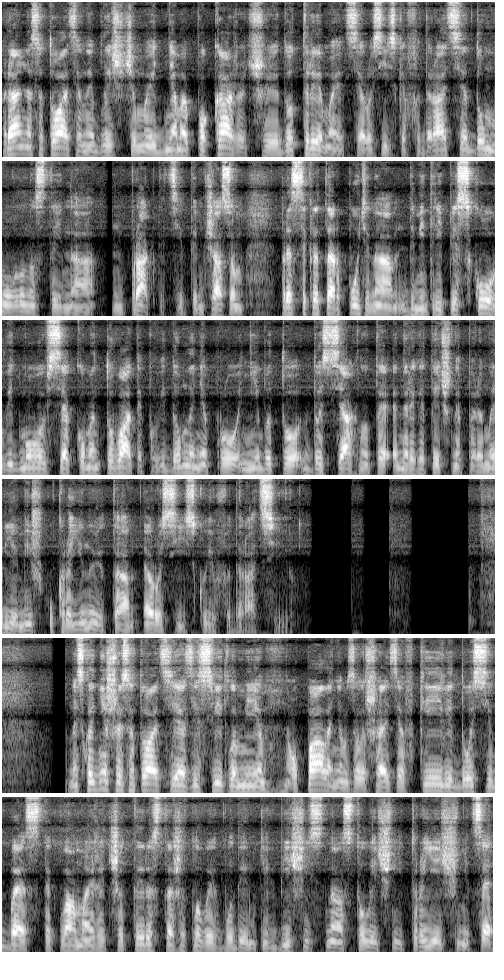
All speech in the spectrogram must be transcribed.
реальна ситуація найближчими днями покаже, чи дотримається Російська Федерація домовленостей на практиці. Тим часом прес-секретар Путіна Дмитрій Пісков відмовився коментувати повідомлення про нібито досягнуте енергетичне перемир'я між Україною та Російською Федерацією. Найскладнішою ситуація зі світлом і опаленням залишається в Києві. Досі без тепла майже 400 житлових будинків. Більшість на столичній Троєщині. Це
